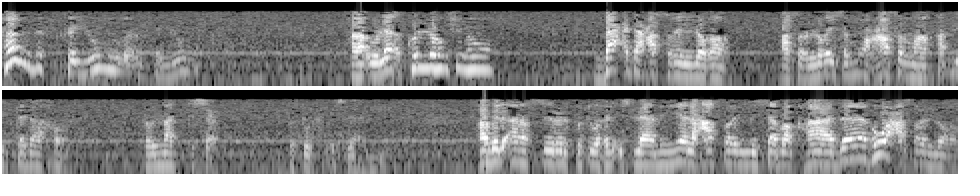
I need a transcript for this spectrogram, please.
هذا الفيوم وغير الفيوم هؤلاء كلهم شنو؟ بعد عصر اللغة. عصر اللغة يسموه عصر ما قبل التداخل قبل ما تتسع فتوح الإسلامية. قبل أن تصير الفتوح الإسلامية العصر اللي سبق هذا هو عصر اللغة.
